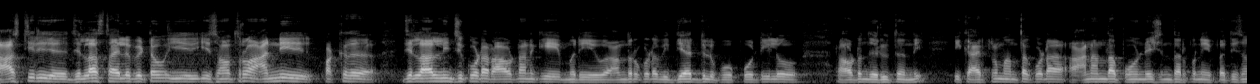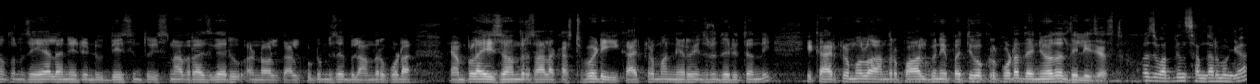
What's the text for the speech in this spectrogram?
లాస్ట్ ఇయర్ జిల్లా స్థాయిలో పెట్టాం. ఈ ఈ సంవత్సరం అన్ని పక్క జిల్లాల నుంచి కూడా రావడానికి మరి అందరూ కూడా విద్యార్థులు పో పోటీలో రావడం జరుగుతుంది. ఈ కార్యక్రమం అంతా కూడా ఆనంద ఫౌండేషన్ తరపున ప్రతి సంవత్సరం చేయాలనేటువంటి ఉద్దేశంతో విశ్వనాథరాజు గారు అండ్ వాళ్ళ వాళ్ళ కుటుంబ సభ్యులు అందరూ కూడా ఎంప్లాయీస్ అందరూ చాలా కష్టపడి ఈ కార్యక్రమాన్ని నిర్వహించడం జరుగుతుంది. ఈ కార్యక్రమంలో అందరూ పాల్గొనే ప్రతి ఒక్కరు కూడా ధన్యవాదాలు తెలియజేస్తాం రోజు వర్ధన సందర్భంగా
